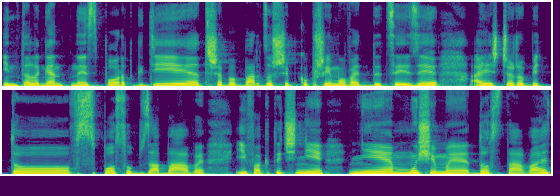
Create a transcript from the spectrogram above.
inteligentny sport, gdzie trzeba bardzo szybko przyjmować decyzje, a jeszcze robić to w sposób zabawy. I faktycznie nie musimy dostawać,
